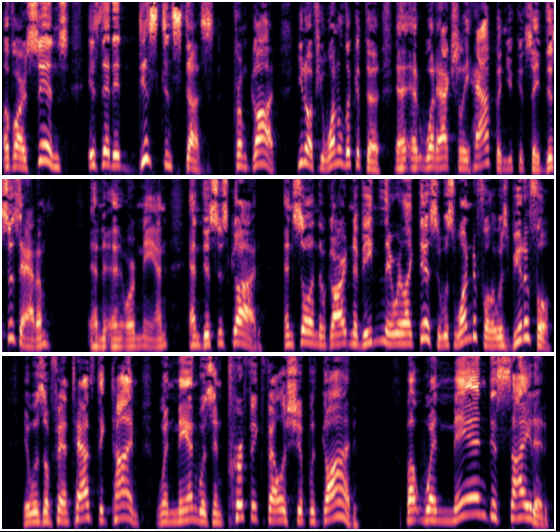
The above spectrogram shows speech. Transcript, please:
of our sins is that it distanced us from God. You know, if you want to look at the at what actually happened, you could say this is Adam and, and or man, and this is God. And so in the Garden of Eden, they were like this. It was wonderful. It was beautiful. It was a fantastic time when man was in perfect fellowship with God. But when man decided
